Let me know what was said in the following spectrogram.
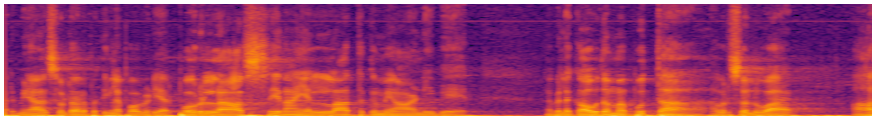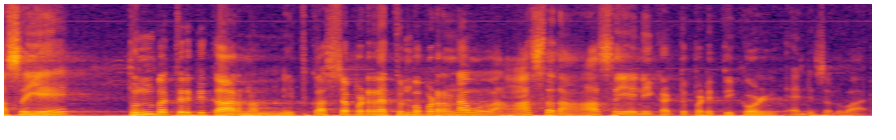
அருமையாக சொல்கிறார் பார்த்தீங்களா பவுலடியார். பொருள் ஆசை தான் எல்லாத்துக்குமே ஆணிவேர். அதில் கௌதம புத்தா அவர் சொல்லுவார் ஆசையே துன்பத்திற்கு காரணம். நீ கஷ்டப்படுற துன்பப்படுறன்னா உன் ஆசை தான். ஆசையை நீ கட்டுப்படுத்திக்கொள் என்று சொல்லுவார்.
